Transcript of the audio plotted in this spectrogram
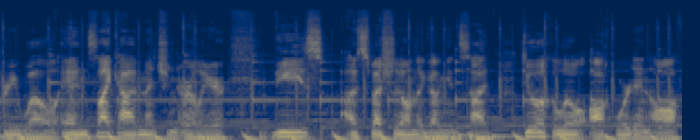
pretty well. And like I mentioned earlier, these, especially on the Gungan side, do look a little awkward and off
